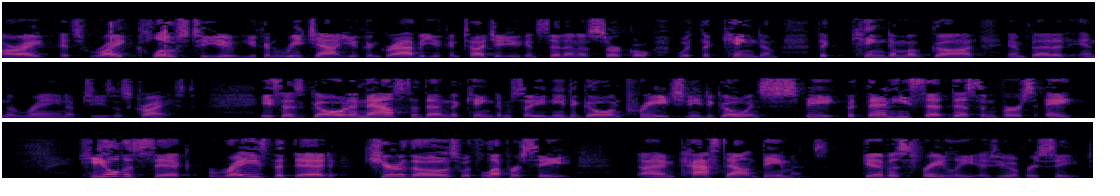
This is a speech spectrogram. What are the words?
All right? It's right close to you. You can reach out, you can grab it, you can touch it, you can sit in a circle with the kingdom, the kingdom of God embedded in the reign of Jesus Christ. He says, go and announce to them the kingdom, so you need to go and preach, you need to go and speak. But then he said this in verse 8. Heal the sick, raise the dead, cure those with leprosy, and cast out demons. Give as freely as you have received.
